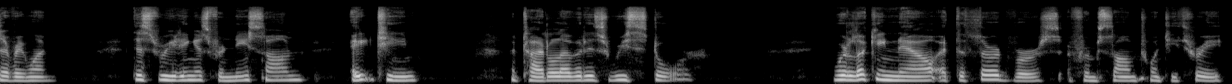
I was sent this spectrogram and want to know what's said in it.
everyone. This reading is for Nisan 18. The title of it is Restore. We're looking now at the third verse from Psalm 23,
